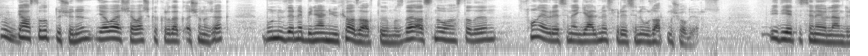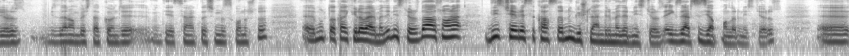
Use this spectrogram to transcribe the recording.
Bir hastalık düşünün, yavaş yavaş kıkırdak aşınacak. Bunun üzerine binen yükü azalttığımızda aslında o hastalığın son evresine gelme süresini uzatmış oluyoruz. bir diyetisyene yönlendiriyoruz. Bizden 15 dakika önce diyetisyen arkadaşımız konuştu. E, mutlaka kilo vermelerini istiyoruz. Daha sonra diz çevresi kaslarını güçlendirmelerini istiyoruz. Egzersiz yapmalarını istiyoruz. E,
